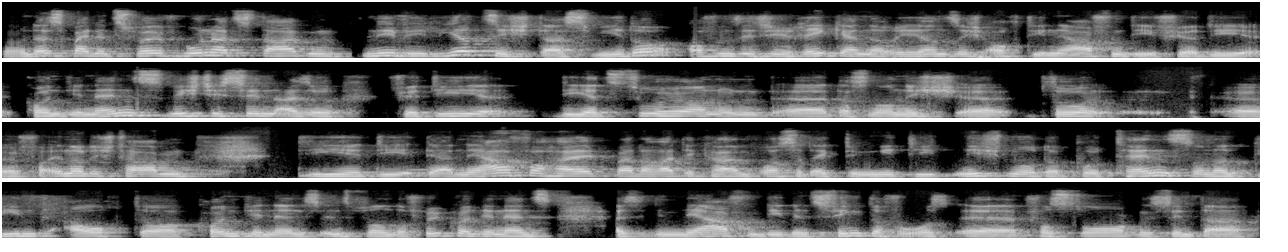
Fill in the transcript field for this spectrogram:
und das bei den zwölf Monatsdaten nivelliert sich das wieder. Offensichtlich regenerieren sich auch die Nerven, die für die Kontinenz wichtig sind. Also für die, die jetzt zuhören und äh, das noch nicht äh, so äh, verinnerlicht haben, die, die, der Nerverhalt bei der radikalen Prostatektomie dient nicht nur der Potenz, sondern dient auch der Kontinenz, insbesondere der Frühkontinenz. Also die Nerven, die den Sphinkter äh, versorgen, sind da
